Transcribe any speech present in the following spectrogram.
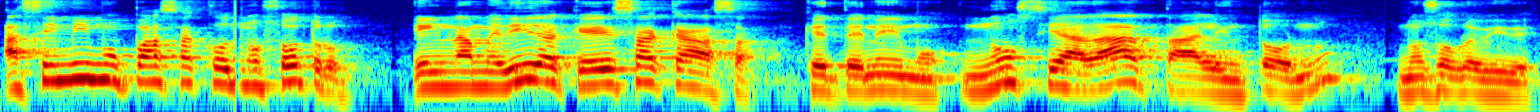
Así mismo pasa con nosotros. En la medida que esa casa que tenemos no se adapta al entorno, no sobrevive.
